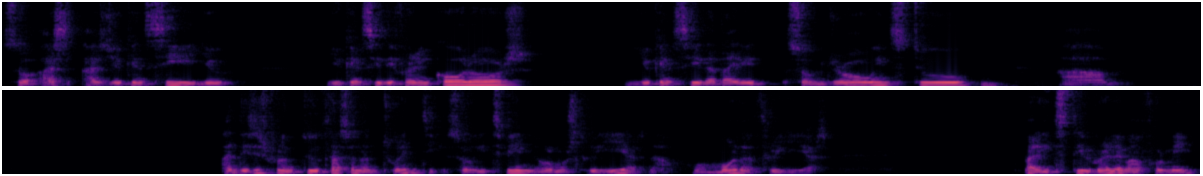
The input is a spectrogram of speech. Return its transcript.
So as as you can see, you you can see different colors. You can see that I did some drawings too. Um, and this is from 2020 so it's been almost three years now or more than three years. But it's still relevant for me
